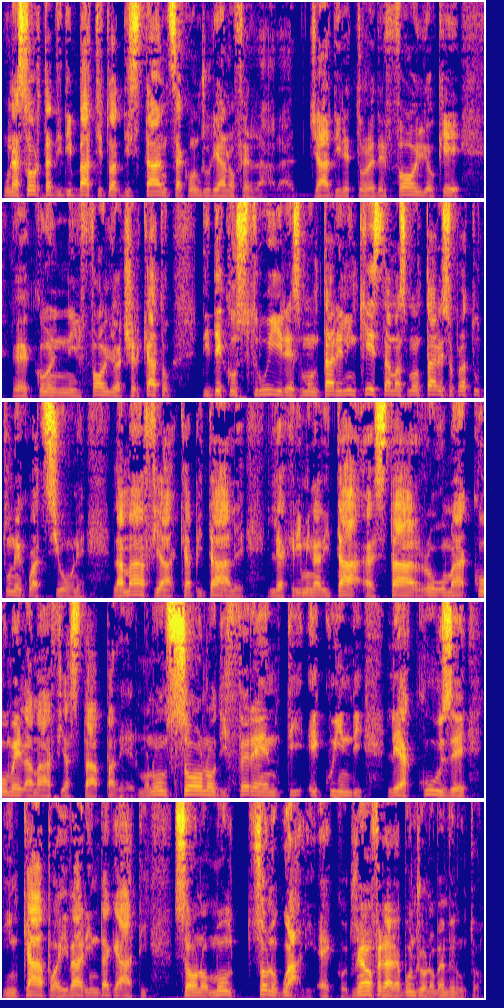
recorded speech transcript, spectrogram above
una sorta di dibattito a distanza con Giuliano Ferrara, già direttore del Foglio, che eh, con il Foglio ha cercato di decostruire, smontare l'inchiesta, ma smontare soprattutto un'equazione. La mafia capitale, la criminalità eh, sta a Roma come la mafia sta a Palermo. Non sono differenti e quindi le accuse in capo ai vari indagati sono, molt- sono uguali. Ecco, Giuliano Ferrara, buongiorno, benvenuto.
